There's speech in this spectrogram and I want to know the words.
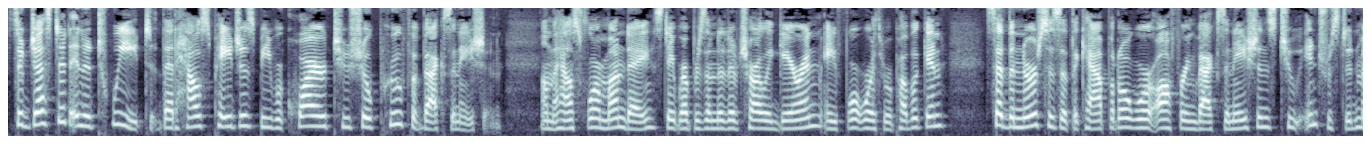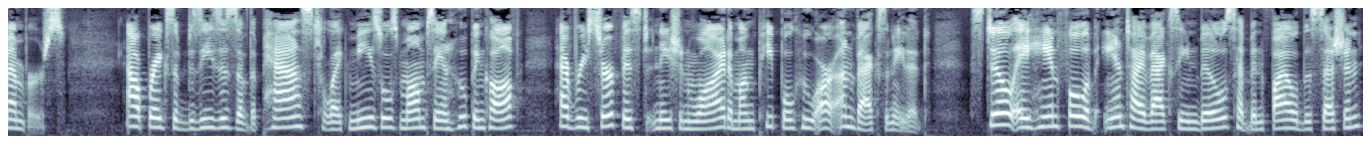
suggested in a tweet that House pages be required to show proof of vaccination. On the House floor Monday, State Representative Charlie Geren, a Fort Worth Republican, said the nurses at the Capitol were offering vaccinations to interested members. Outbreaks of diseases of the past, like measles, mumps, and whooping cough, have resurfaced nationwide among people who are unvaccinated. Still, a handful of anti vaccine bills have been filed this session,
